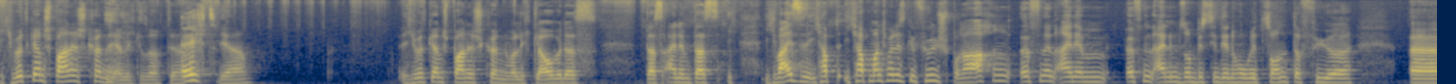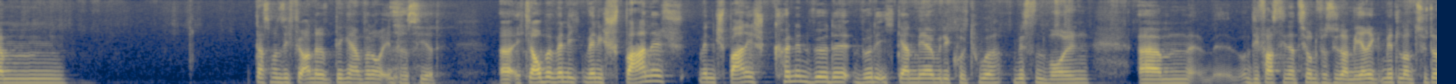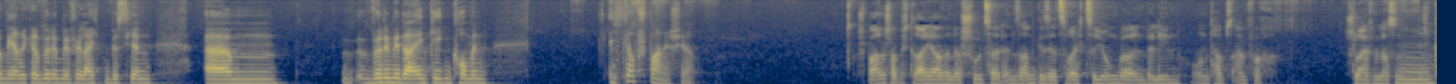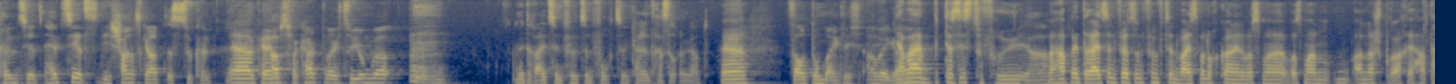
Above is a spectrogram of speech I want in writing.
Ich würde gern Spanisch können, ehrlich gesagt. Ja. Echt? Ja. Ich würde gern Spanisch können, weil ich glaube, dass, dass einem das. Ich, ich weiß es nicht, ich habe ich hab manchmal das Gefühl, Sprachen öffnen einem, öffnen einem so ein bisschen den Horizont dafür, ähm, dass man sich für andere Dinge einfach noch interessiert. Äh, ich glaube, wenn ich, wenn, ich Spanisch, wenn ich Spanisch können würde, würde ich gern mehr über die Kultur wissen wollen. Ähm, und die Faszination für Südamerika, Mittel- und Südamerika würde mir vielleicht ein bisschen, ähm, würde mir da entgegenkommen. Ich glaube Spanisch, ja. Spanisch habe ich drei Jahre in der Schulzeit in Sand gesetzt, weil ich zu jung war in Berlin und habe es einfach schleifen lassen. Ich könnte es jetzt, hätte es jetzt die Chance gehabt, es zu können. Ja, okay. Hab's verkackt, weil ich zu jung war. Mit 13, 14, 15 kein Interesse dran gehabt. Ja. Sau dumm eigentlich, aber egal. ja, aber das ist zu früh. Ja. Man hat mit 13, 14, 15 weiß man doch gar nicht, was man, was man an der Sprache hat.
